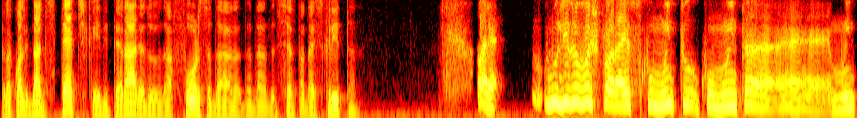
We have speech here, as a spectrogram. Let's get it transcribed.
pela qualidade estética e literária do, da força da, da, da, da, da escrita? Olha, no livro eu vou explorar isso com muito, com muita, é, muito,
